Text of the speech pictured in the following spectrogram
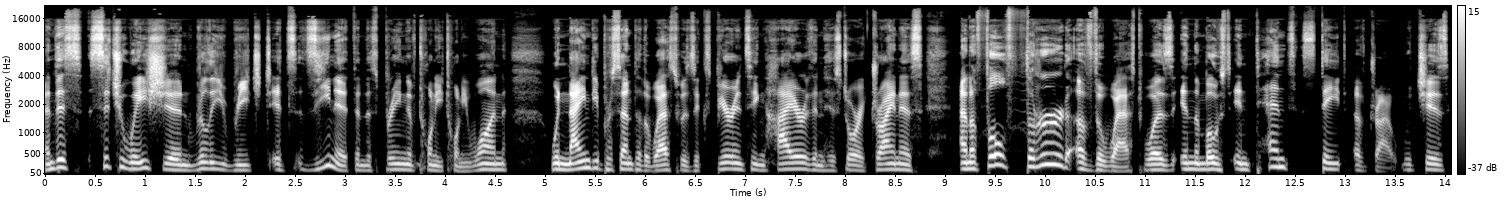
And this situation really reached its zenith in the spring of 2021 when 90% of the West was experiencing higher than historic dryness, and a full third of the West was in the most intense state of drought, which is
